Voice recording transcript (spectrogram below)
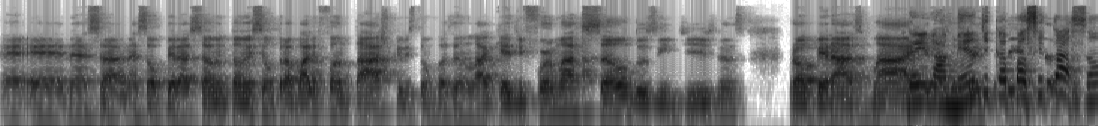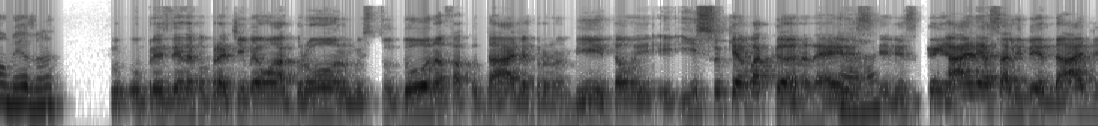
é, é, nessa, nessa operação. Então, esse é um trabalho fantástico que eles estão fazendo lá, que é de formação dos indígenas para operar as máquinas. Treinamento e capacitação mesmo, né? O, presidente da cooperativa é um agrônomo, estudou na faculdade de agronomia, então isso que é bacana, né? Eles, uhum. eles ganharem essa liberdade,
